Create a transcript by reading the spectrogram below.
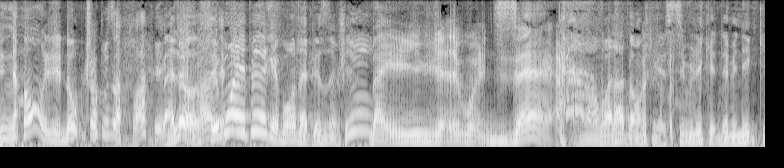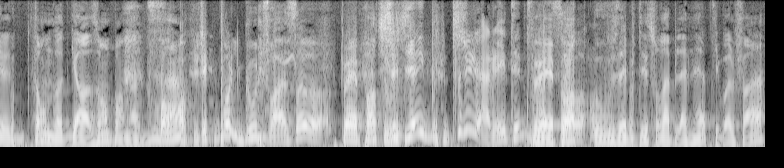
non, j'ai d'autres choses à faire. Ben là, c'est moins pire que boire de la piste de chien. Ben, j'ai ouais, 10 ans. Alors voilà, donc, euh, si vous voulez que Dominique tonde votre gazon pendant 10 ans, Oh, j'ai pas le goût de faire ça. peu importe où vous, Julien, peux-tu arrêter de peu faire importe ça? où vous habitez sur la planète, il va le faire.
